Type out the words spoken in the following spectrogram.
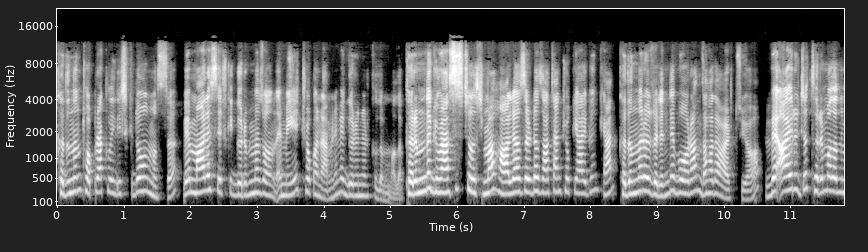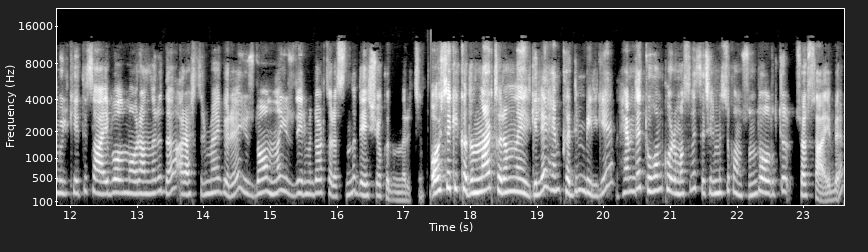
kadının toprakla ilişkide olması ve maalesef ki görünmez olan emeği çok önemli ve görünür kılınmalı. Tarımda güvensiz çalışma hali hazırda zaten çok yaygınken kadınlar özelinde bu oran daha da artıyor. Ve ayrıca tarım alanı mülkiyeti sahibi olma oranları da araştırmaya göre %10 ile %24 arasında değişiyor kadınlar için. Oysa ki kadınlar tarımla ilgili hem kadim bilgi hem de tohum koruması ve seçilmesi konusunda oldukça söz sahibi.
